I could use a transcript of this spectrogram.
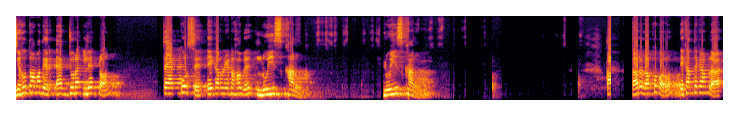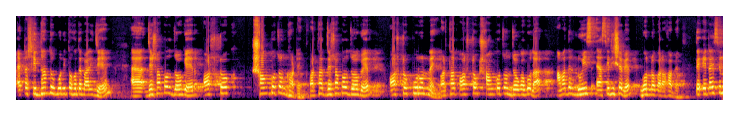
যেহেতু আমাদের এক জোড়া ইলেকট্রন, ত্যাগ করছে, এই কারণে এটা হবে লুইস ক্ষারক। লুইস ক্ষারক। তাহলে লক্ষ্য করো, এখান থেকে আমরা একটা সিদ্ধান্ত উপনীত হতে পারি যে যে সকল যৌগের অষ্টক সংকোচন ঘটে। অর্থাৎ যে সকল যৌগের অষ্টক পূরণ নেই, অর্থাৎ অষ্টক সংকোচন যৌগগুলা আমাদের লুইস অ্যাসিড হিসেবে গণ্য করা হবে। তো এটাই ছিল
